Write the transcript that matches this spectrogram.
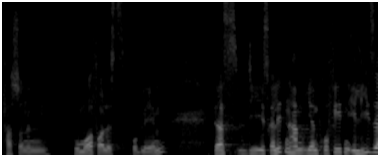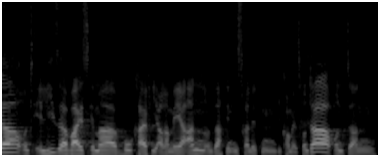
fast schon ein humorvolles Problem, dass die Israeliten haben ihren Propheten Elisa und Elisa weiß immer, wo greifen die Aramäer an und sagt den Israeliten, die kommen jetzt von da und dann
